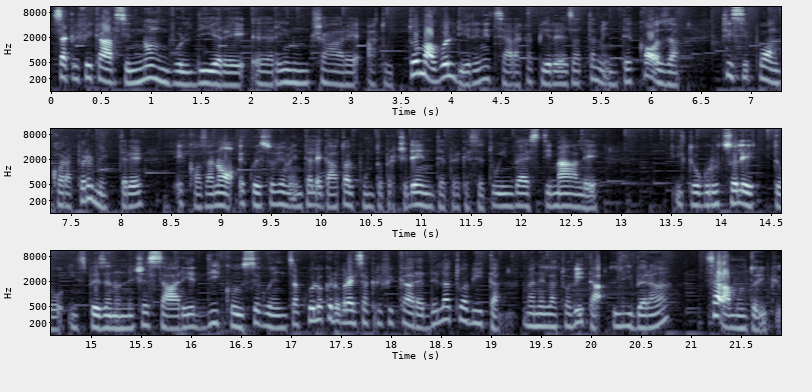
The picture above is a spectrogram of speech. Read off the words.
sacrificarsi non vuol dire eh, rinunciare a tutto, ma vuol dire iniziare a capire esattamente cosa ci si può ancora permettere e cosa no. E questo ovviamente è legato al punto precedente, perché se tu investi male il tuo gruzzoletto in spese non necessarie, di conseguenza quello che dovrai sacrificare della tua vita, ma nella tua vita libera, sarà molto di più.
